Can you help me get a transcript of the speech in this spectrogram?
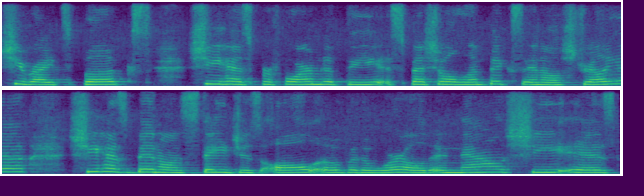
She writes books. She has performed at the special olympics in australia. She has been on stages all over the world and now she is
